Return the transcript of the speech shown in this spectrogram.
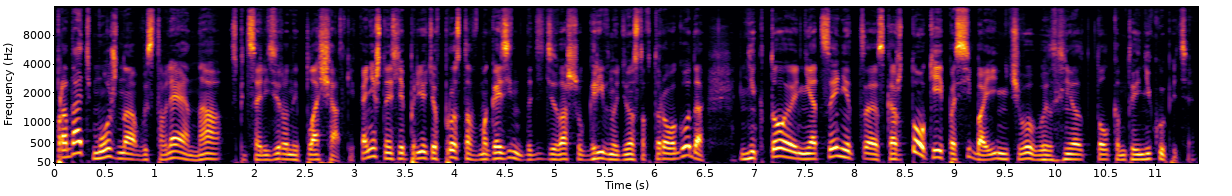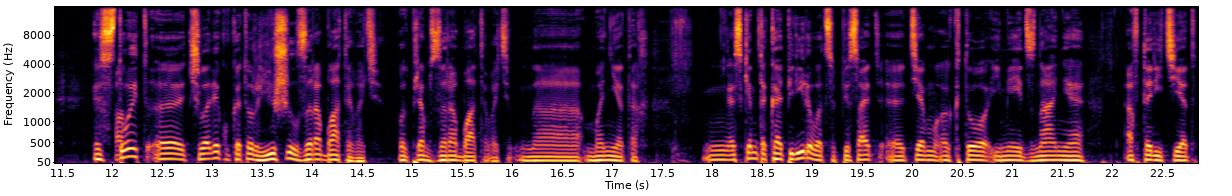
продать можно, выставляя на специализированной площадке. Конечно, если придете просто в магазин, дадите вашу гривну 92 года, никто не оценит, э, скажет, ну окей, спасибо, и ничего вы толком-то и не купите. Э, стоит э, человеку, который решил зарабатывать, вот прям зарабатывать на монетах, с кем-то кооперироваться, писать э, тем, кто имеет знания, авторитет,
